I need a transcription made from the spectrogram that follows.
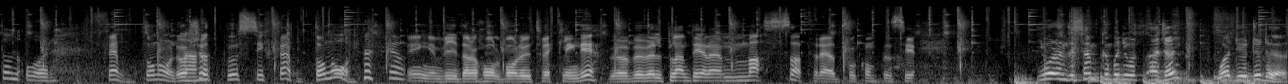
15 år. 15 år? Du har kört buss i 15 år? Det är ingen vidare hållbar utveckling det. Vi behöver väl plantera en massa träd för att kompensera. You are in the same company with Ajay? What do you do there?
